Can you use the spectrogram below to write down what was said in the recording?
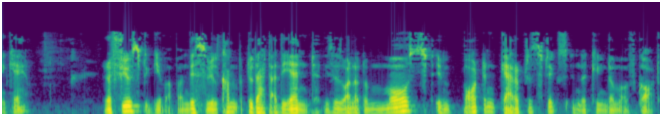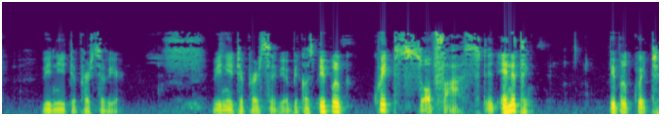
Okay refused to give up. And this will come to that at the end. This is one of the most important characteristics in the kingdom of God. We need to persevere. We need to persevere because people quit so fast in anything. People quit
